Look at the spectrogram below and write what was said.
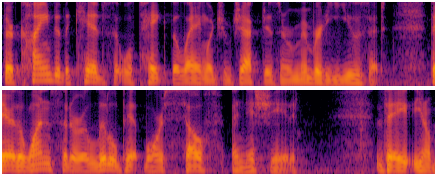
they're kind of the kids that will take the language objectives and remember to use it. They're the ones that are a little bit more self-initiated they, you know,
